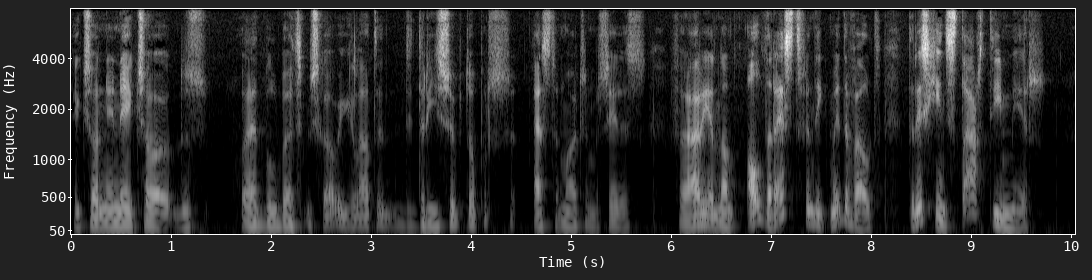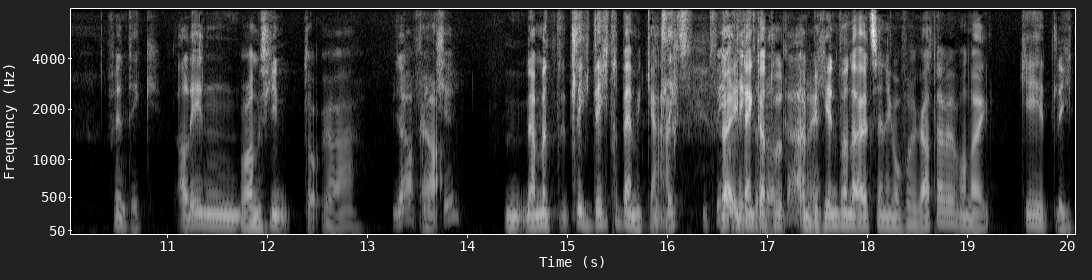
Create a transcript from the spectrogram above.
Ik zou, nee, nee, ik zou dus Red Bull buiten beschouwing gelaten. De drie subtoppers, Aston Martin, Mercedes, Ferrari. En dan al de rest vind ik middenveld. Er is geen startteam meer, vind ik. Alleen, Wel, misschien toch, ja. ja, vind Ja. je? Ja, maar het, het ligt dichter bij elkaar. Het ligt veel Ja, ik denk dat bij we elkaar, het hè? begin van de uitzending over gehad hebben. Van, dat, oké, het ligt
